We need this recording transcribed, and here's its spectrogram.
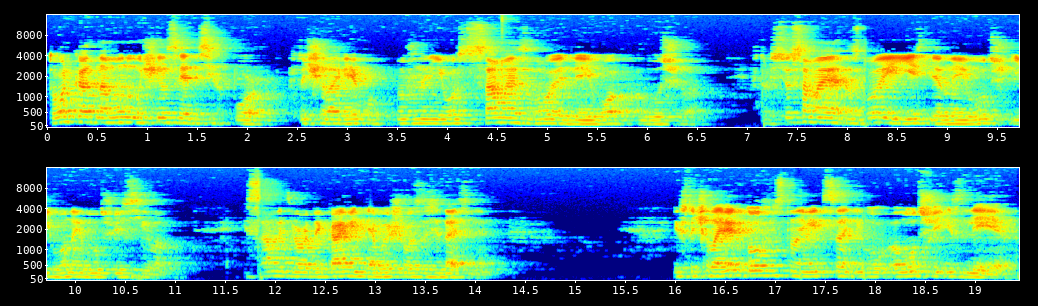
только одному научился я до сих пор, что человеку нужно его самое злое для его лучшего что все самое злое есть для наилучш... его наилучшая сила, и самый твердый камень для высшего Созидателя, и что человек должен становиться лучше и злее.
